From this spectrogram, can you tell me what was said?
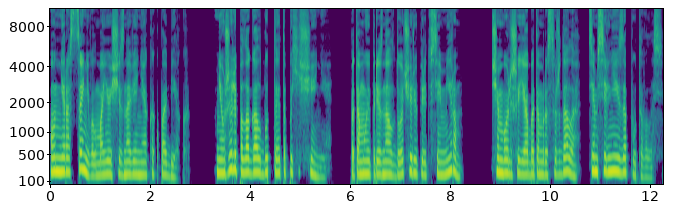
Он не расценивал моё исчезновение как побег. Неужели полагал, будто это похищение? Потому и признал дочерью перед всем миром? Чем больше я об этом рассуждала, тем сильнее запутывалась.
